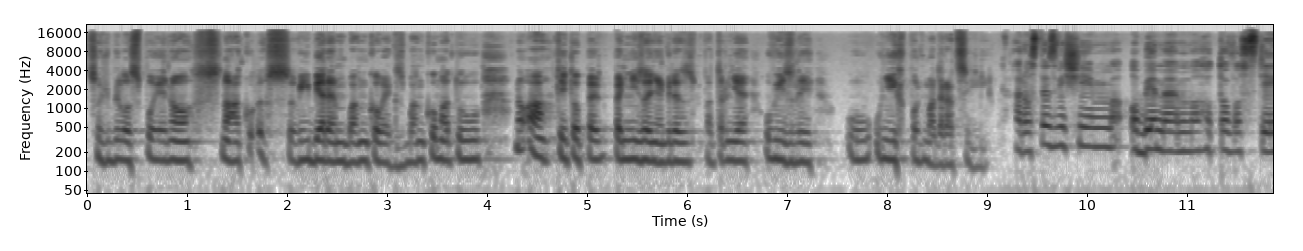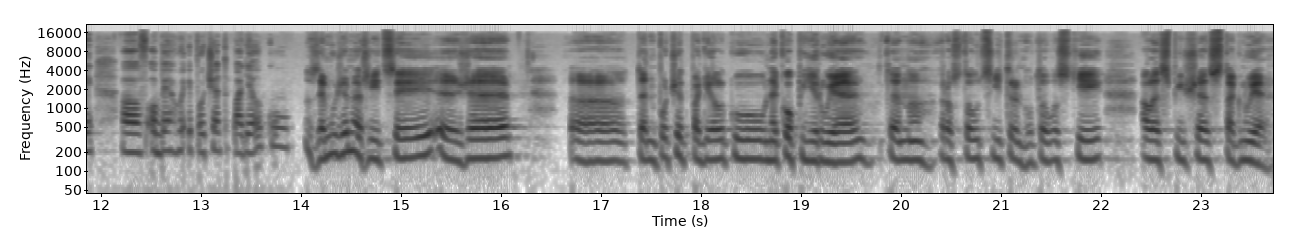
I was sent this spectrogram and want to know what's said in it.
což bylo spojeno s, náku- s výběrem bankovek z bankomatů. No a tyto peníze někde patrně uvízly u, u nich pod madrací. A roste s vyšším objemem hotovosti eh, v oběhu i počet padělků? Zde můžeme říci, že eh, ten počet padělků nekopíruje ten rostoucí trend hotovosti, ale spíše stagnuje.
